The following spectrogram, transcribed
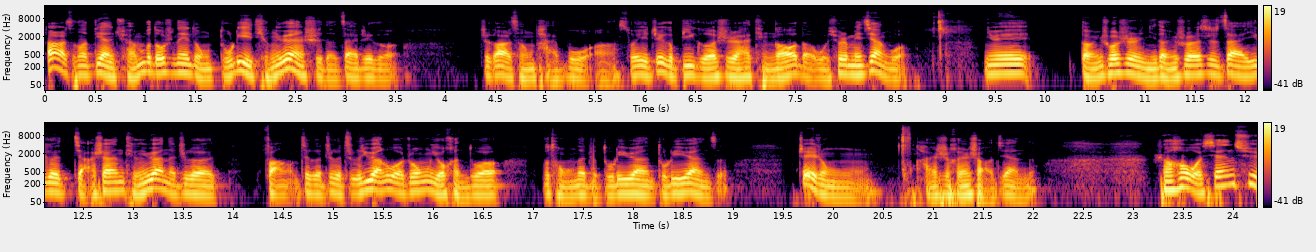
二层的店全部都是那种独立庭院式的，在这个这个二层排布啊，所以这个逼格是还挺高的，我确实没见过，因为等于说是你等于说是在一个假山庭院的这个房，这个这个这个院落中有很多不同的这独立院独立院子。这种还是很少见的。然后我先去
